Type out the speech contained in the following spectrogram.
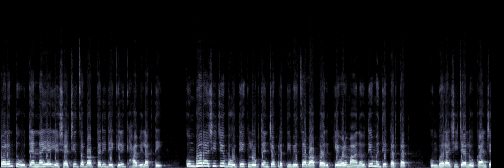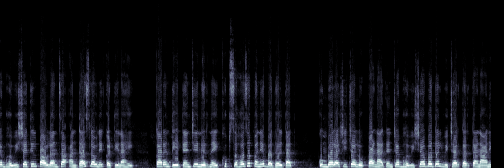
परंतु त्यांना या यशाची जबाबदारी देखील घ्यावी लागते. कुंभ राशीचे बहुतेक लोक त्यांच्या प्रतिभेचा वापर केवळ मानवतेमध्ये करतात. कुंभ राशीच्या लोकांच्या भविष्यातील पावलांचा अंदाज लावणे कठीण आहे. कारण ते त्यांचे निर्णय खूप सहजपणे बदलतात. कुंभ राशीच्या लोकांना त्यांच्या भविष्याबद्दल विचार करताना आणि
